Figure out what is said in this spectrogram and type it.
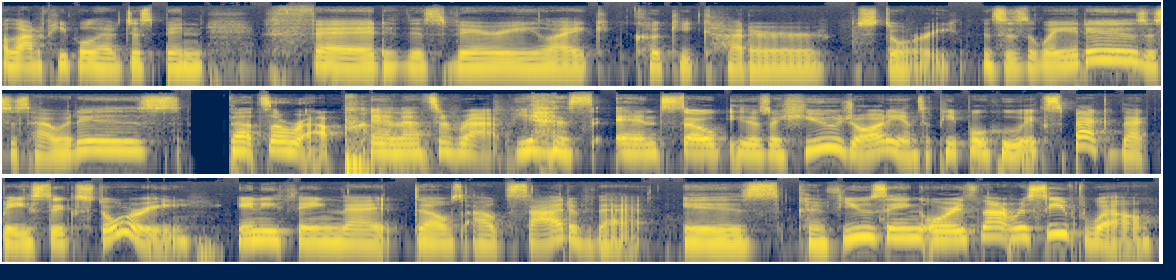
A lot of people have just been fed this very like cookie cutter story. This is the way it is. This is how it is. That's a wrap. And that's a wrap, yes. And so there's a huge audience of people who expect that basic story. Anything that delves outside of that is confusing or it's not received well.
